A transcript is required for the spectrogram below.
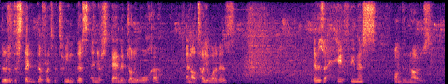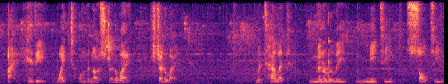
there's a distinct difference between this and your standard Johnnie Walker, and I'll tell you what it is. It is a heftiness on the nose, a heavy weight on the nose straight away, straight away. Metallic, minerally, meaty, salty,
